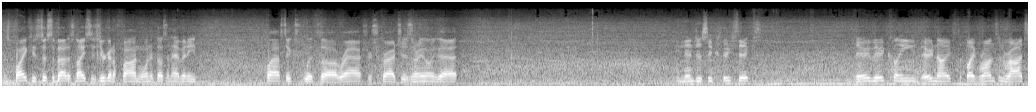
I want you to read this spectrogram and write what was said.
This bike is just about as nice as you're going to find one. It doesn't have any plastics with uh, rash or scratches or anything like that. Ninja 636. Very, very clean, very nice. The bike runs and rides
